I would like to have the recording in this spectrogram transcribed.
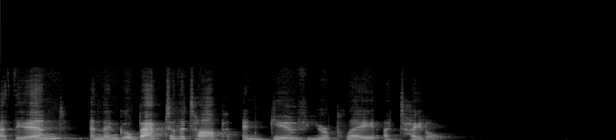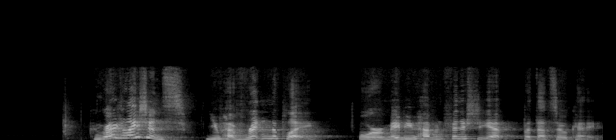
at the end and then go back to the top and give your play a title. Congratulations! You have written a play. Or maybe you haven't finished it yet, but that's okay.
